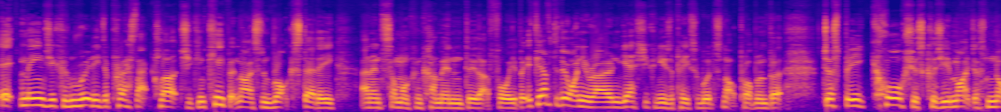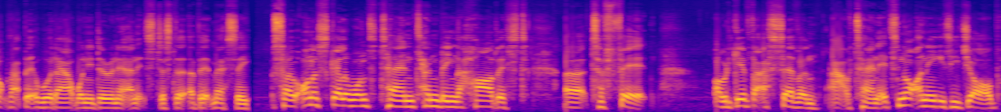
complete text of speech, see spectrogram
it means you can really depress that clutch, you can keep it nice and rock steady, and then someone can come in and do that for you. But if you have to do it on your own, yes, you can use a piece of wood, it's not a problem, but just be cautious because you might just knock that bit of wood out when you're doing it and it's just a, a bit messy. So on a scale of 1 to 10, 10 being the hardest uh, to fit, I would give that a 7 out of 10. It's not an easy job.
